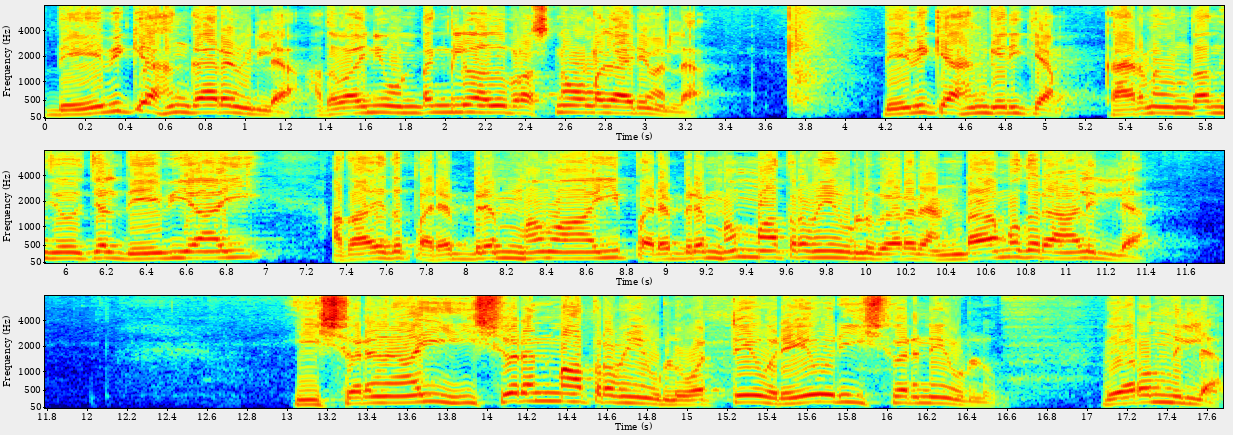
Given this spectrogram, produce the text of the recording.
ദേവിക്ക് അഹങ്കാരമില്ല. അഥവാ ഇനി ഉണ്ടെങ്കിലും അത് പ്രശ്നമുള്ള കാര്യമല്ല. ദേവിക്ക് അഹങ്കരിക്കാം. കാരണം എന്താണെന്ന് ചോദിച്ചാൽ ദേവിയായി അതായത് പരബ്രഹ്മമായി പരബ്രഹ്മം മാത്രമേ ഉള്ളൂ. വേറെ രണ്ടാമതൊരാളില്ല. ഈശ്വരനായി ഈശ്വരൻ മാത്രമേ ഉള്ളൂ. ഒറ്റ ഒരേ ഒരു ഈശ്വരനേ ഉള്ളൂ. വേറൊന്നില്ല.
